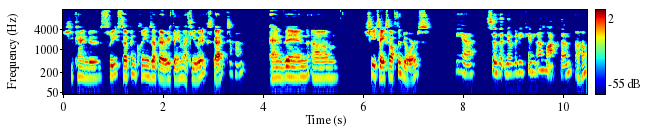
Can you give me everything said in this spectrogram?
She kind of sweeps up and cleans up everything like you would expect. Uh huh. And then um, she takes off the doors. Yeah, so that nobody can unlock them. Uh huh.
